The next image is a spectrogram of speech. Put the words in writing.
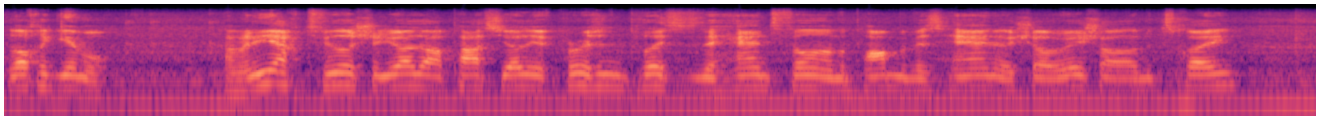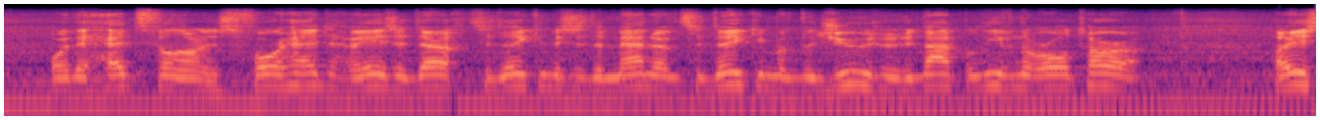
Locha gimel. If a person places the hand tefillin on the palm of his hand, or the head tefillin on his forehead. This is the manner of the tzedukim of the Jews who did not believe in the oral Torah. If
